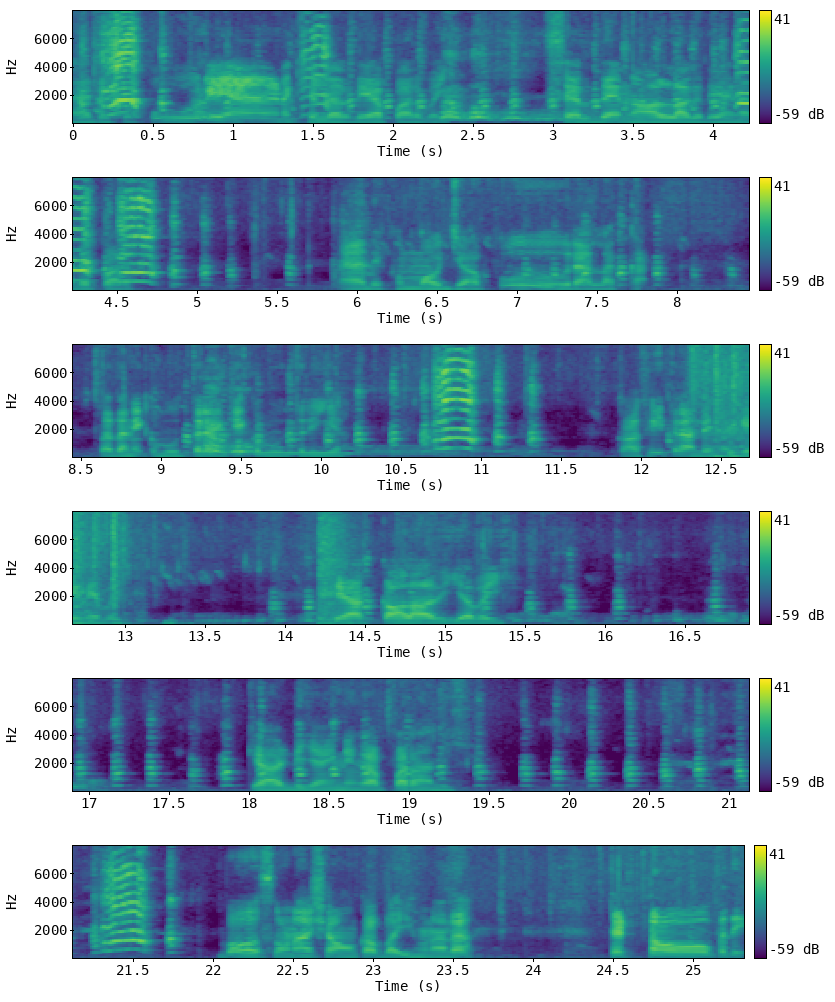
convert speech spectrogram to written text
ਇਹ ਦੇਖੋ, ਪੂਰੇ ਐਨ ਖਿਲਰਦੇ ਆ ਪਰ ਬਾਈ। ਸਿਰ ਦੇ ਨਾਲ ਲੱਗਦੇ ਆ ਇਹਨਾਂ ਦੇ ਪਰ। ਇਹ ਦੇਖੋ, ਮੌਜਾ, ਪੂਰਾ ਲੱਕਾ। ਪਤਾ ਨਹੀਂ ਕਬੂਤਰ ਹੈ ਕਿ ਕਬੂਤਰੀ ਆ। ਕਾਫੀ ਤਰ੍ਹਾਂ ਦੇ ਹੈਗੇ ਨੇ ਬਈ। ਤੇ ਆ ਕਾਲਾ ਵੀ ਆ ਬਈ। ਕਿਆ ਡਿਜ਼ਾਈਨਿੰਗ ਆ ਪਰਾਂ ਦੀ। ਬਹੁਤ ਸੋਹਣਾ ਸ਼ੌਂਕ ਆ ਬਾਈ ਹੁਣਾਂ ਦਾ। ਤੇ ਟੌਪ ਦੇ।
